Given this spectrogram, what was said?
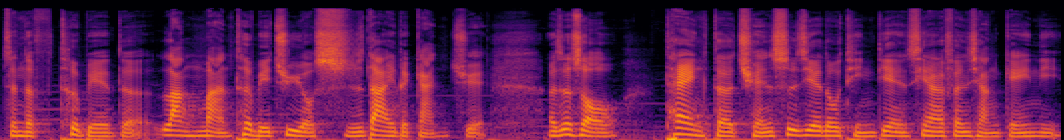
真的特别的浪漫，特别具有时代的感觉。而这首 Tank 的《全世界都停电》，现在分享给你。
